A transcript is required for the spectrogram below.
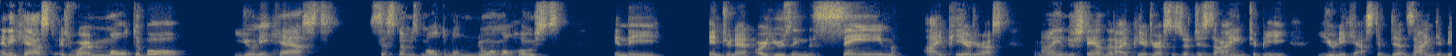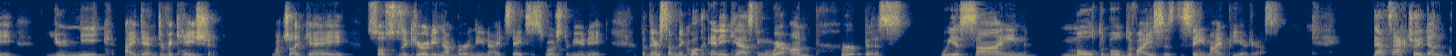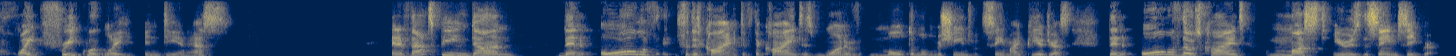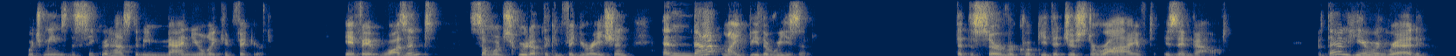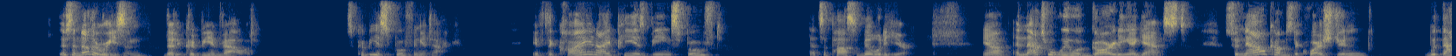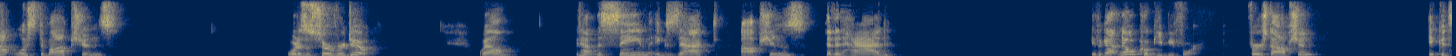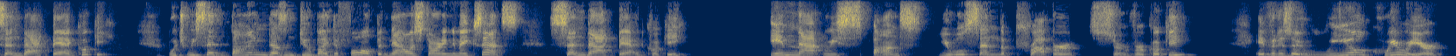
anycast is where multiple unicast systems, multiple normal hosts in the internet are using the same IP address. And I understand that IP addresses are designed to be unicast, designed to be unique identification, much like a social security number in the United States is supposed to be unique. But there's something called anycasting where on purpose we assign multiple devices the same IP address. That's actually done quite frequently in DNS. And if that's being done, then all of for the client if the client is one of multiple machines with the same ip address then all of those clients must use the same secret which means the secret has to be manually configured if it wasn't someone screwed up the configuration and that might be the reason that the server cookie that just arrived is invalid but then here in red there's another reason that it could be invalid this could be a spoofing attack if the client IP is being spoofed, that's a possibility here. Yeah, and that's what we were guarding against. So now comes the question, with that list of options, what does a server do? Well, it had the same exact options that it had if it got no cookie before. First option, it could send back bad cookie, which we said bind doesn't do by default, but now is starting to make sense send back bad cookie. In that response, you will send the proper server cookie. If it is a real querier,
